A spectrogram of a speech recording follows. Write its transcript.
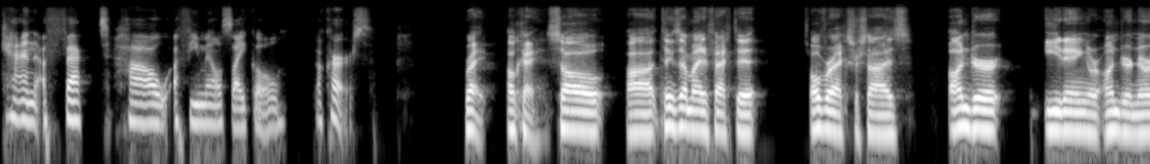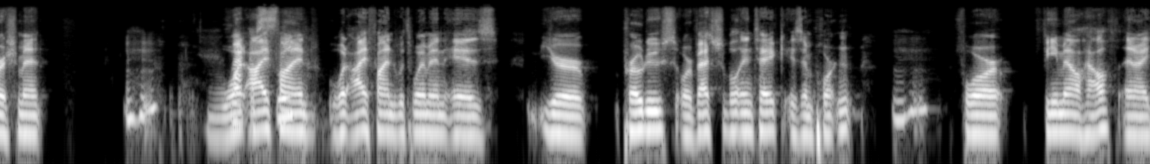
can affect how a female cycle occurs right okay so uh things that might affect it over exercise under eating or under nourishment mm-hmm. What i sleep. find what i find with women is your produce or vegetable intake is important mm-hmm. for female health and i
